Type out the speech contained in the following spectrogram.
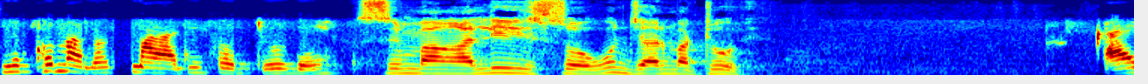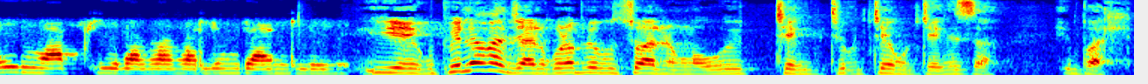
Nikhuluma lo simangaliso dube. Simangaliso. Kunjani madubi hayi ngiyaphila baba linjani lena ye kuphila kanjani khonapho eBotswana ngokuthenga uthengisa impahla?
